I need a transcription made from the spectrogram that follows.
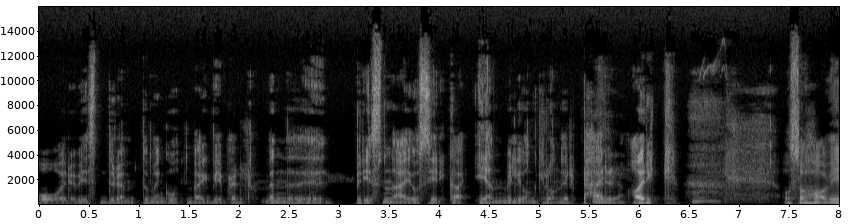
årevis drømt om en Gutenberg-bibel, men eh, prisen er jo ca. 1 million kroner per ark. Og så har vi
